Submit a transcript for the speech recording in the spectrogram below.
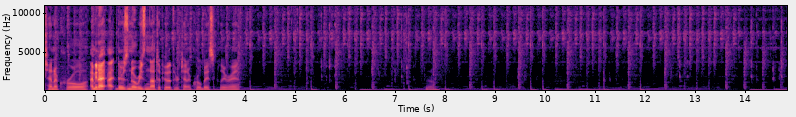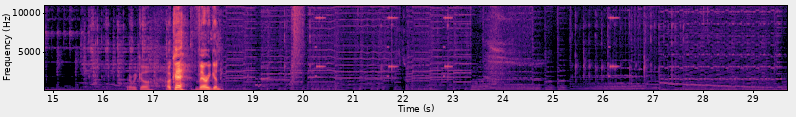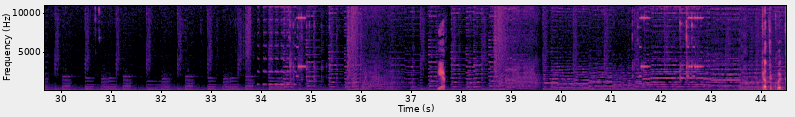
Tentacruel. I mean, I, I, there's no reason not to pivot through Tentacruel, basically, right? So. There we go. Okay, very good.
